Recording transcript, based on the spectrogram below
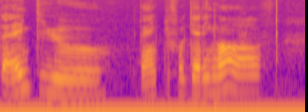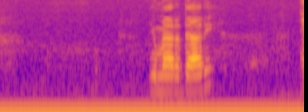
Thank you. Thank you for getting off. You mad at daddy?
